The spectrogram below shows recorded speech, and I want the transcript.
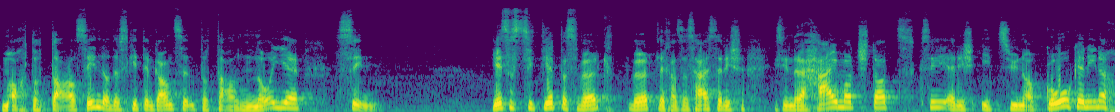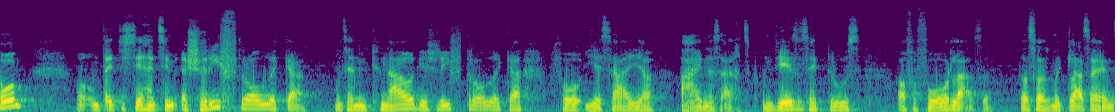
macht total Sinn oder es gibt dem Ganzen einen total neuen Sinn. Jesus zitiert das wörtlich. Also das heißt, er ist in seiner Heimatstadt gewesen, er ist in die Synagogen hineingekommen und dort haben sie ihm eine Schriftrolle gegeben. Und sie haben ihm genau die Schriftrolle gegeben von Jesaja 61. Und Jesus hat daraus vorlesen. Das, was wir gelesen haben.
